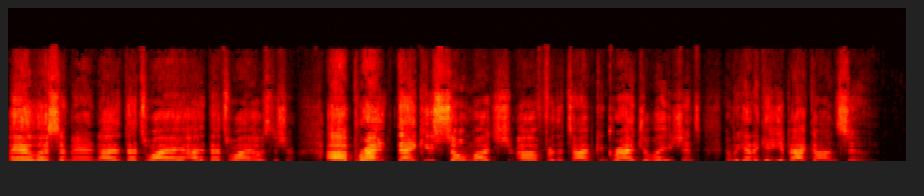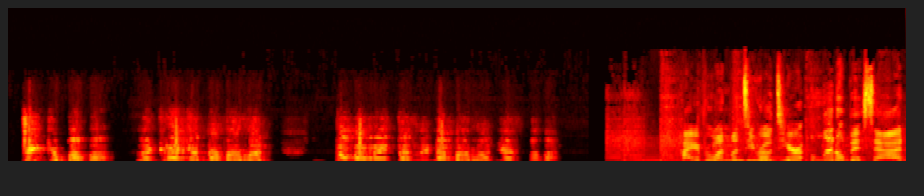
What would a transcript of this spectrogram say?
Hey, listen, man. I, that's why I, that's why I host the show. Uh, Brett, thank you so much uh, for the time. Congratulations, and we got to get you back on soon. Thank you, Bubba. La Greca number one. Bubba Ray Dudley number one. Yes, Bubba. Hi, everyone. Lindsay Rhodes here. A little bit sad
